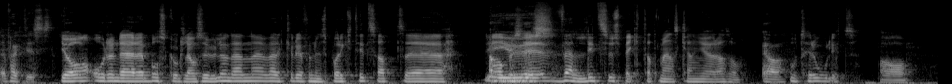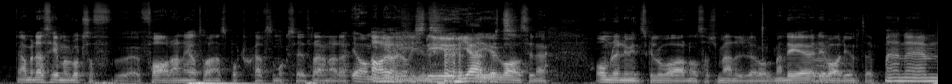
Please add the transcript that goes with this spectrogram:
eh, Faktiskt. Ja, och den där Bosko-klausulen den eh, verkar ju ha funnits på riktigt så att... Eh, det är Ja, ju precis. eh, väldigt suspekt att man ens kan göra så. Ja. Otroligt. Ja. Ja men där ser man väl också faran i att ha en sportchef som också är tränare. Ja, men Ja, det, ja, är ju- visst. det är ju det är ju vansinne. Om det nu inte skulle vara någon sorts managerroll. Men det, det Mm. var det ju inte. Men ehm,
